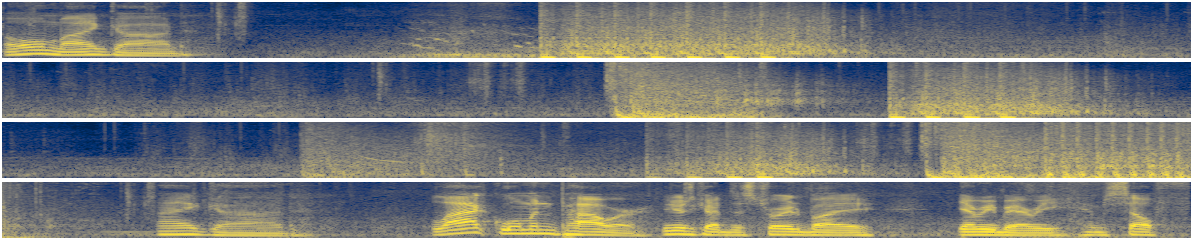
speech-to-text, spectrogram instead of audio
Oh my god. My god. Black woman power. He just got destroyed by Gary Berry himself.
